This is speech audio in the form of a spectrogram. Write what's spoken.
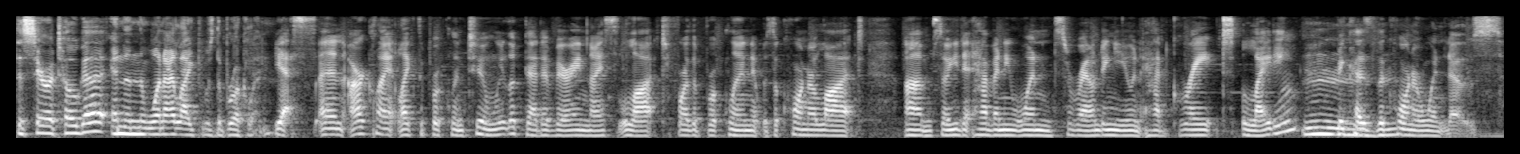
the Saratoga, and then the one I liked was the Brooklyn. Yes, and our client liked the Brooklyn too, and we looked at a very nice lot for the Brooklyn. It was a corner lot, um, so you didn't have anyone surrounding you, and it had great lighting because the corner windows.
